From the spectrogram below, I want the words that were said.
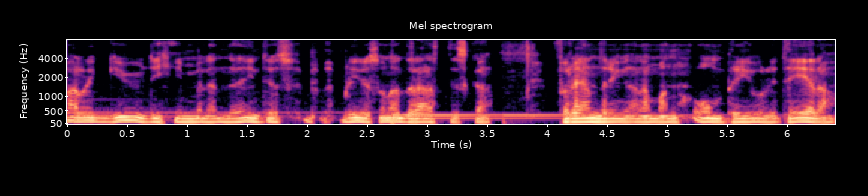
herregud i himmelen, det inte blir sådana drastiska förändringar när man omprioriterar.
